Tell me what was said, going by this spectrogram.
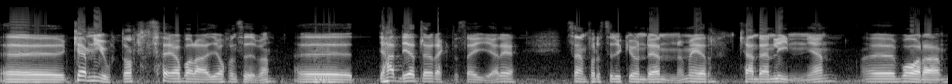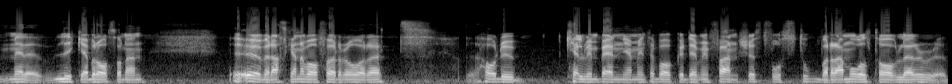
Uh, Cam Newton säger jag bara i offensiven. Uh, mm. Det hade egentligen räckt att säga det. Sen får det stryka under ännu mer. Kan den linjen uh, vara med, lika bra som den överraskande var förra året? Har du Kelvin Benjamin tillbaka, Devin Funches, två stora måltavlor,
